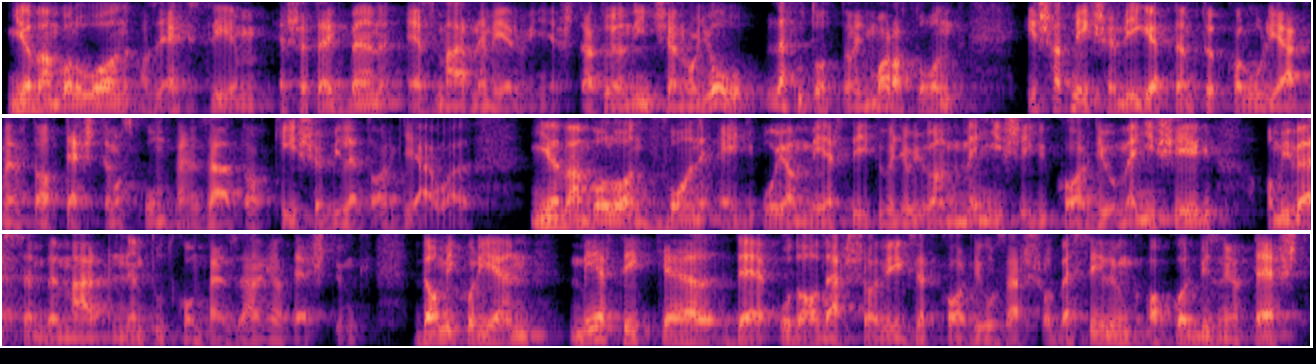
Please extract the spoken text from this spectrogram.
Nyilvánvalóan az extrém esetekben ez már nem érvényes. Tehát olyan nincsen, hogy jó, lefutottam egy maratont, és hát mégsem égettem több kalóriát, mert a testem az kompenzálta a későbbi letargiával. Nyilvánvalóan van egy olyan mértékű, vagy olyan mennyiségű kardió mennyiség, amivel szemben már nem tud kompenzálni a testünk. De amikor ilyen mértékkel, de odaadással végzett kardiózásról beszélünk, akkor bizony a test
